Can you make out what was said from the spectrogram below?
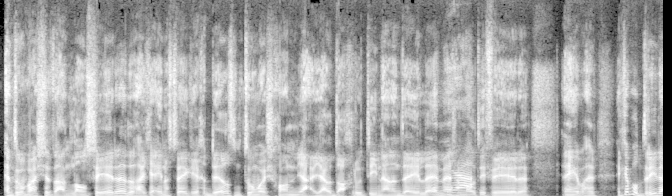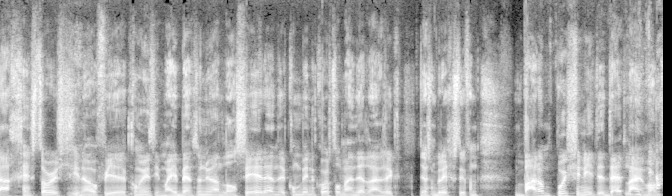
en toen was je het aan het lanceren, dat had je één of twee keer gedeeld. En toen was je gewoon ja, jouw dagroutine aan het delen en mensen Ja. motiveren. En ik, heb, ik heb al drie dagen geen stories gezien over je community, maar je bent er nu aan het lanceren en er komt binnenkort tot mijn deadline. Dus ik dus een bericht gestuurd van, waarom push je niet de deadline? Want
